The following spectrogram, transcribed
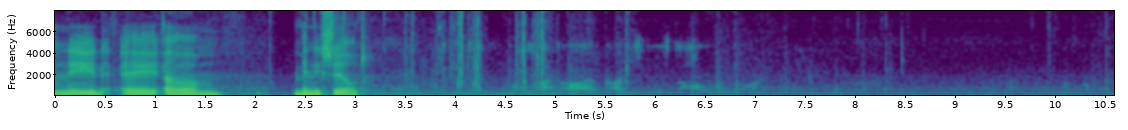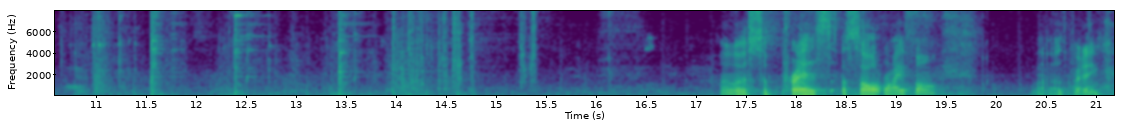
Need a um mini shield? Oh a suppress assault rifle. Oh, that was pretty. c-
